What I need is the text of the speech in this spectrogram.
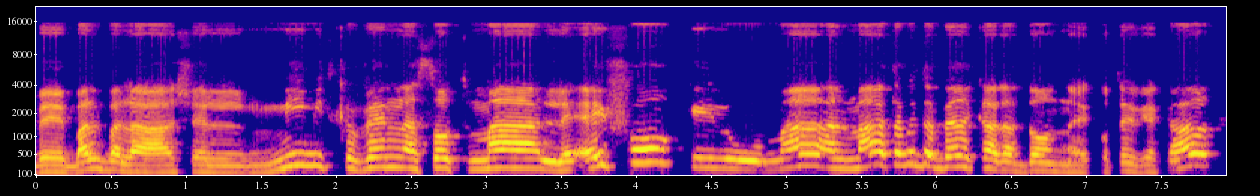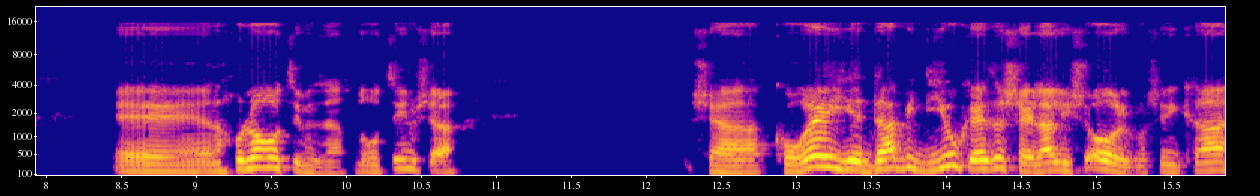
בבלבלה של מי מתכוון לעשות מה לאיפה, כאילו, מה, על מה אתה מדבר כאן, אדון אה, כותב יקר? אה, אנחנו לא רוצים את זה, אנחנו רוצים שה... שהקורא ידע בדיוק איזה שאלה לשאול, מה שנקרא,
